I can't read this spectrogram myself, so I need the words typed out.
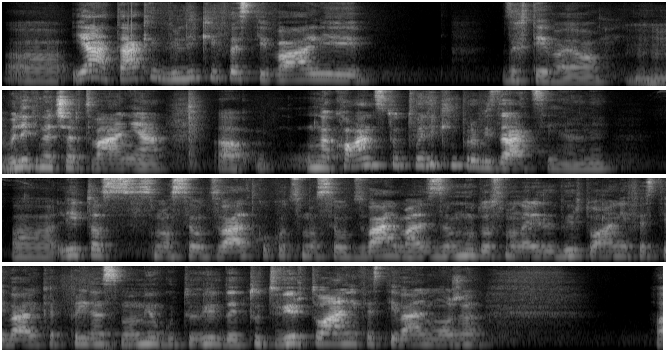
Uh, ja, taki veliki festivali zahtevajo mm -hmm. veliko načrtovanja, uh, na koncu tudi veliko improvizacije. ne. Uh, letos smo se odzvali tako, kot smo se odzvali, malo zamudo smo naredili virtualni festival, ker preden smo mi ugotovili, da je tudi virtualni festival možen. Uh,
